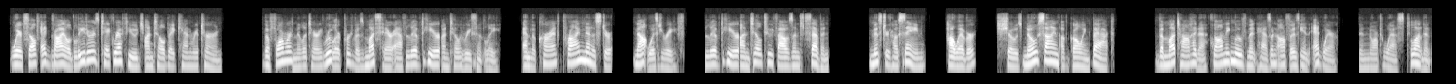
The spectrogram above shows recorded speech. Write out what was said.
where self-exiled leaders take refuge until they can return. The former military ruler Pervez Musharraf lived here until recently, and the current Prime Minister, Nawaz Sharif, lived here until 2007. Mr. Hussain, however, shows no sign of going back. The Muttahida Qawmi movement has an office in Edgware, in northwest London.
